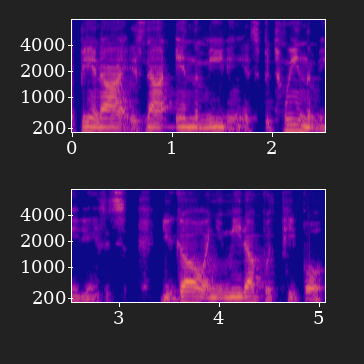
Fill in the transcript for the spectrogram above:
at BNI is not in the meeting; it's between the meetings. It's you go and you meet up with people.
